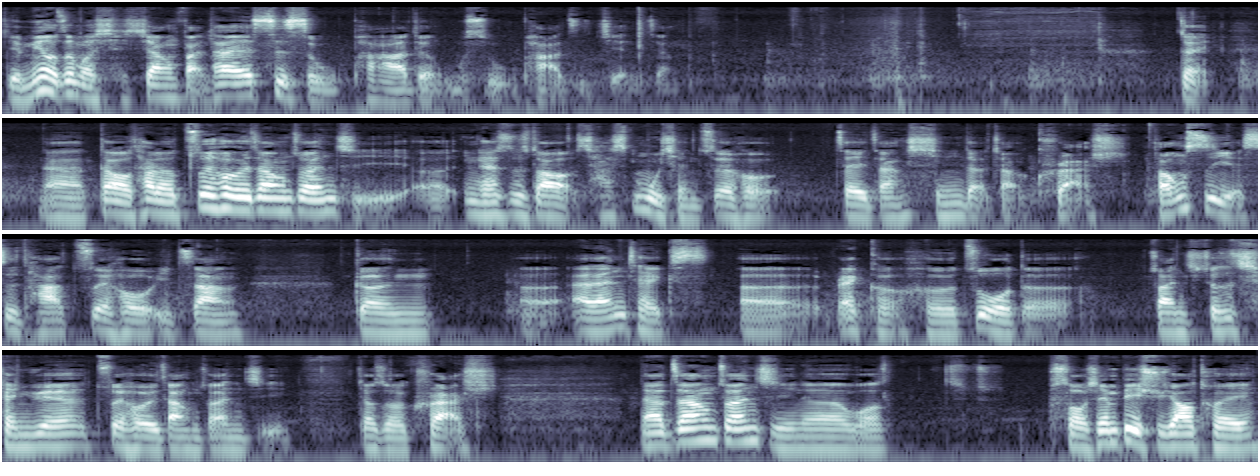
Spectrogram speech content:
也没有这么相反，它在四十五帕跟五十五帕之间这样。对，那到他的最后一张专辑，呃，应该是到他是目前最后这一张新的叫《Crash》，同时也是他最后一张跟呃 Atlantic 呃 Record 合作的专辑，就是签约最后一张专辑叫做《Crash》。那这张专辑呢，我首先必须要推《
